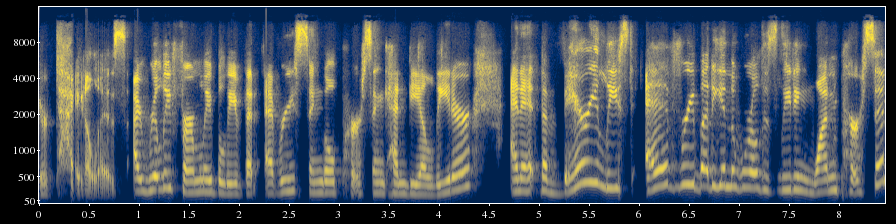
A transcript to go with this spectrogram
your title is. I really firmly believe that every single person can be a leader and at the very least everybody in the world is leading one person.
